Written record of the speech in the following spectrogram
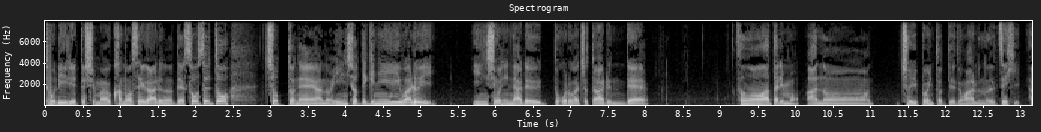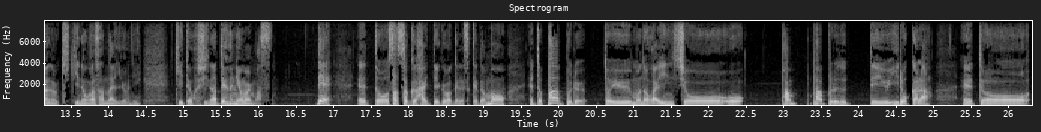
取り入れてしまう可能性があるので、そうすると、ちょっとね、あの、印象的に悪い印象になるところがちょっとあるんで、そのあたりも、あのー、注意ポイントっていうのがあるので、ぜひ、あの、聞き逃さないように聞いてほしいなというふうに思います。で、えっと、早速入っていくわけですけども、えっと、パープルというものが印象を、パープルっていう色から、えっと、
